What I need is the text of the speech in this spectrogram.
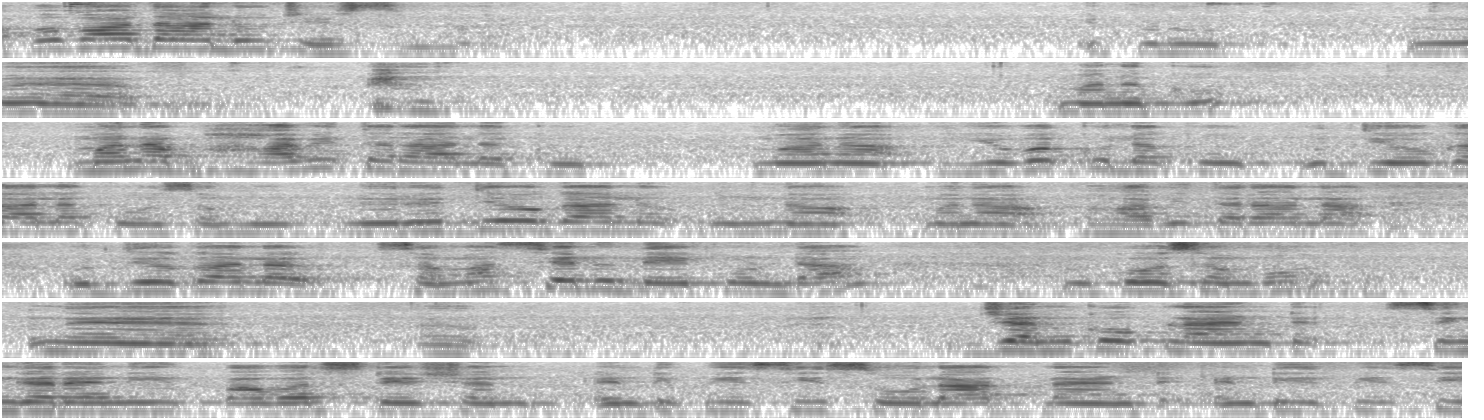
అపవాదాలు చేస్తున్నారు. ఇప్పుడు మనకు మన భావితరాలకు మన యువకులకు ఉద్యోగాల కోసము నిరుద్యోగాలు ఉన్న మన భావితరాల ఉద్యోగాల సమస్యలు లేకుండా కోసము Genco plant Singareni power station NTPC solar plant NTPC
